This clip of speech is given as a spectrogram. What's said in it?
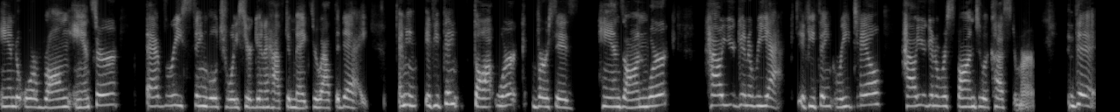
and or wrong answer every single choice you're going to have to make throughout the day. I mean, if you think thought work versus hands-on work, how you're going to react. If you think retail, how you're going to respond to a customer. The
